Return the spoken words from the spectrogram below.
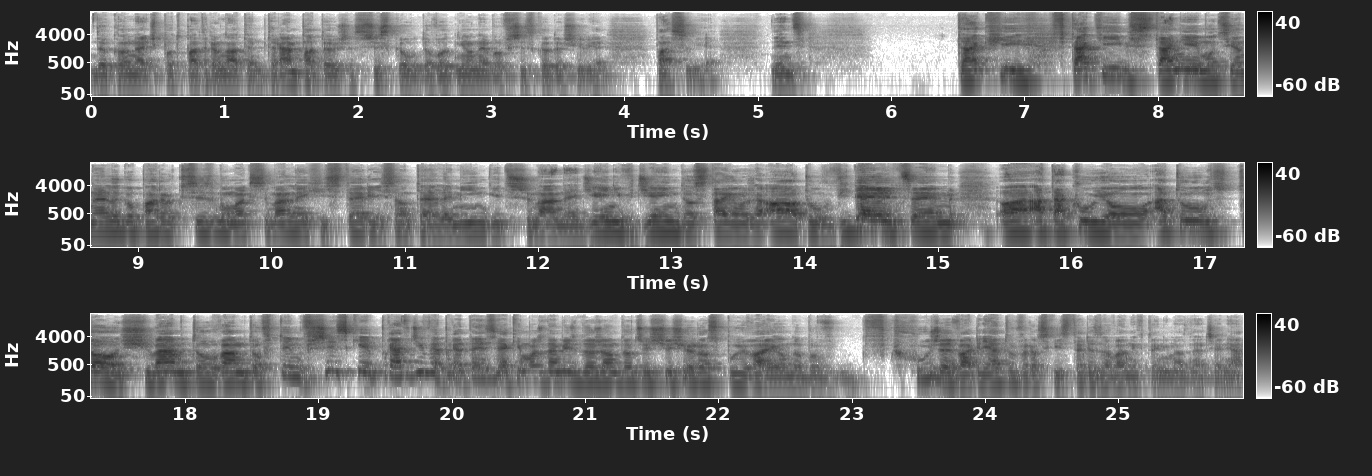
dokonać pod patronatem Trumpa. To już jest wszystko udowodnione, bo wszystko do siebie pasuje. Więc Taki, w takim stanie emocjonalnego paroksyzmu, maksymalnej histerii są te lemingi trzymane. Dzień w dzień dostają, że o, tu widelcem atakują, a tu to, wam to, wam to. W tym wszystkie prawdziwe pretensje, jakie można mieć do rządu, oczywiście się rozpływają, no bo w, w chórze wariatów rozhisteryzowanych to nie ma znaczenia.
